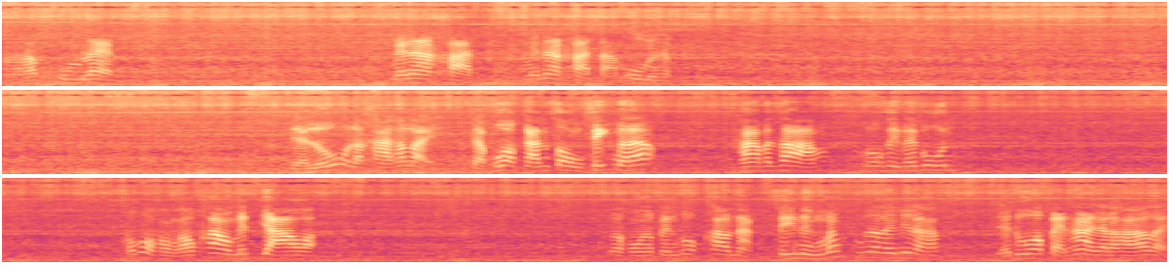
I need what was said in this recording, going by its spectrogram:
นะครับ อุ้ม แรก ไม่น่าขาด ไม่น่าขาดสามอุ้มเลยครับเดี๋ยวรู้ราคาเท่าไหร่ แต่พวกกันส่งซิกมาแล้วห้าพันสามโรงสีไพบูลเขาบอกของเขาข้าวเม็ดยาวอะ่ะก็คงจะเป็นพวกข้าวหนักสีหนึ่งมั้งหรืออะไรนี่แหละครับ เดี๋ยวดูว่าแปดห้าจะราคาเท่าไหร่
